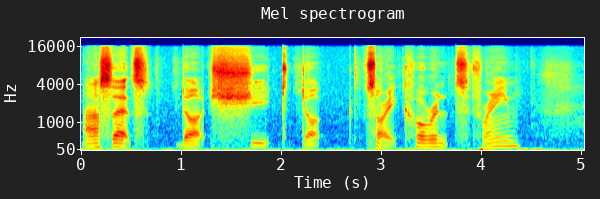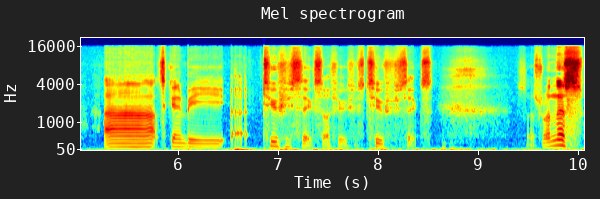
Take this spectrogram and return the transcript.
assets dot sheet dot sorry current frame. Uh, that's going to be uh, 256 or 256. So let's run this.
